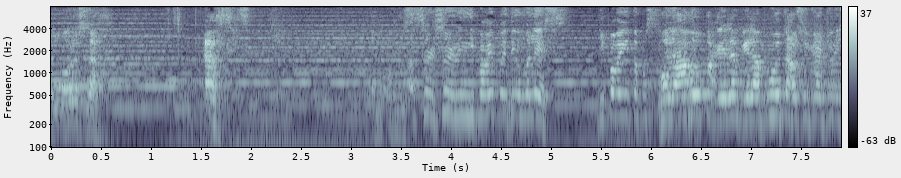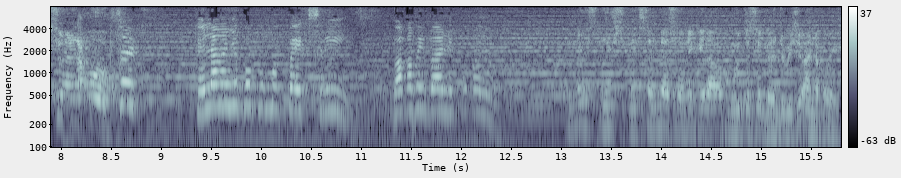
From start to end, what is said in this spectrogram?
Anong oras na? Ah! Anong oras? Ah, sir, sir, hindi pa kayo pwede umalis. Hindi pa kayo tapos... wala akong pakialam. Kailangan pumunta ako sa graduation ng anak ko. Sir, kailangan niyo pa po magpa-x-ray. Baka may bali po kayo. Nurse, nurse, next time na. Sorry, kailangan ko pumunta sa graduation anak ko eh.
